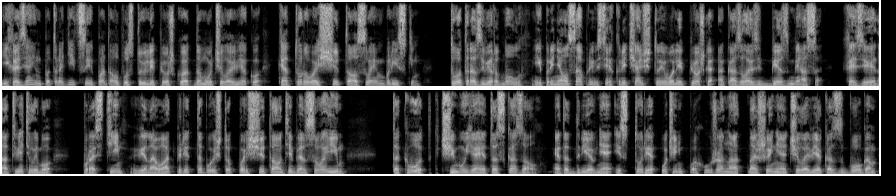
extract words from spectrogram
и хозяин по традиции подал пустую лепешку одному человеку, которого считал своим близким. Тот развернул и принялся при всех кричать, что его лепешка оказалась без мяса. Хозяин ответил ему «Прости, виноват перед тобой, что посчитал тебя своим». Так вот, к чему я это сказал? Эта древняя история очень похожа на отношения человека с Богом.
